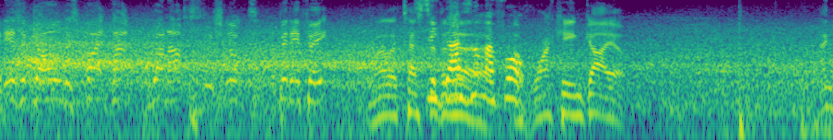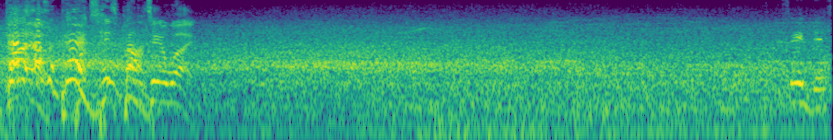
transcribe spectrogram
It is a goal despite that run-up, which looked a bit iffy. Well, a test See, of the guys, it's nerve not my fault. of Joaquin Gallo. And Pen- that's a pen. puts his penalty away. Save this,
